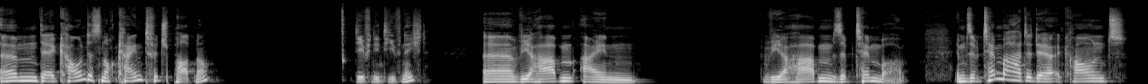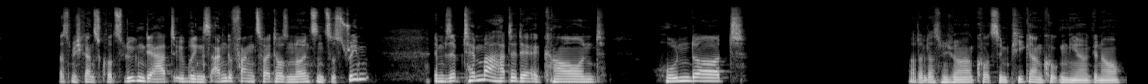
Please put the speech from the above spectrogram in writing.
ähm, der Account ist noch kein Twitch-Partner. Definitiv nicht. Äh, wir haben ein, wir haben September. Im September hatte der Account, lass mich ganz kurz lügen, der hat übrigens angefangen 2019 zu streamen. Im September hatte der Account 100, warte, lass mich mal kurz den Peak angucken hier, genau.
